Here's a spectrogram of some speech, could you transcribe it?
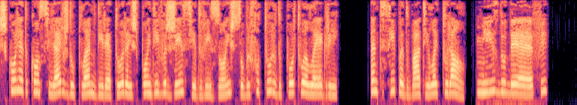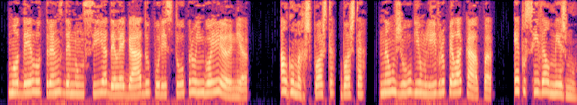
Escolha de conselheiros do plano diretor expõe divergência de visões sobre futuro de Porto Alegre. Antecipa debate eleitoral. Miss do DF. Modelo trans denuncia delegado por estupro em Goiânia. Alguma resposta, bosta? Não julgue um livro pela capa. É possível mesmo.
